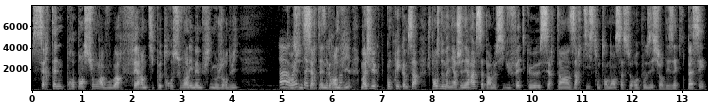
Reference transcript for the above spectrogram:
certaine propension à vouloir faire un petit peu trop souvent les mêmes films aujourd'hui, ah dans une certaine grande ville. Moi, je l'ai compris comme ça. Je pense de manière générale, ça parle aussi du fait que certains artistes ont tendance à se reposer sur des acquis passés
